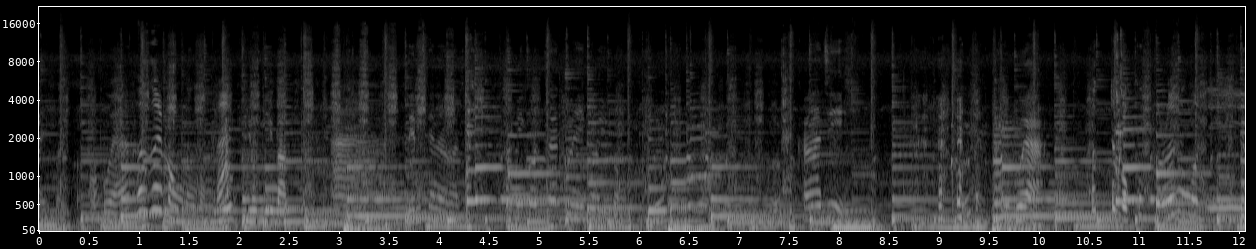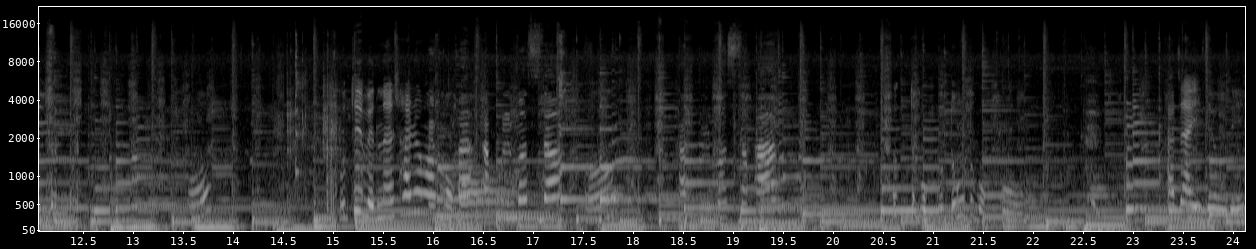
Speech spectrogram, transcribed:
이거 이거 이거. 뭐야? 흙을 먹는 건가? 요- 여기 막 아, 냄새 나가지고. 이거 살 거야 이거 이거. 응? 강아지. 이게 뭐야? 흙도 먹고 그러는 거지. 어? 어떻게 맨날 사료만 먹어? 배고파? 밥 굶었어? 어? 밥 굶었어 밥? 흙도 먹고 똥도 먹고. 가자 이제 우리.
